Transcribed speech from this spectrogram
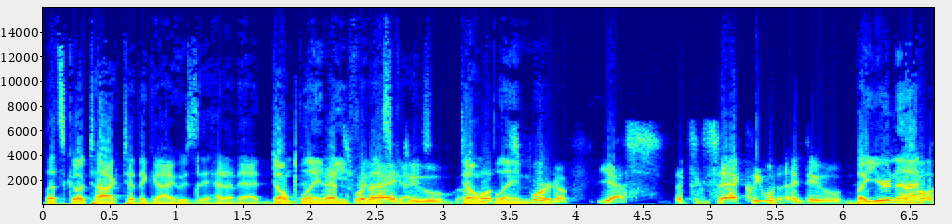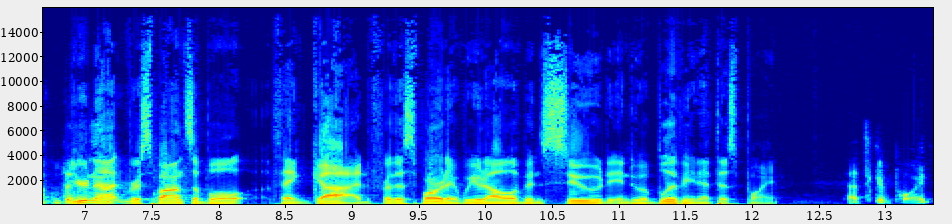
Let's go talk to the guy who's the head of that. Don't blame me That's for what this, I guys. do. Don't blame me. of. Yes, that's exactly what I do. But you're not you're not responsible, thank God, for the sportive. We would all have been sued into oblivion at this point. That's a good point.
